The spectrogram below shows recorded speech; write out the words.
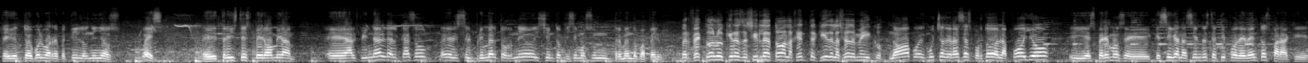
te, vuelvo a repetir, los niños, pues, eh, tristes, pero mira, eh, al final del caso es el primer torneo y siento que hicimos un tremendo papel. Perfecto, ¿algo quieras decirle a toda la gente aquí de la Ciudad de México? No, pues muchas gracias por todo el apoyo y esperemos eh, que sigan haciendo este tipo de eventos para que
